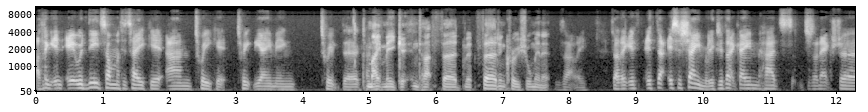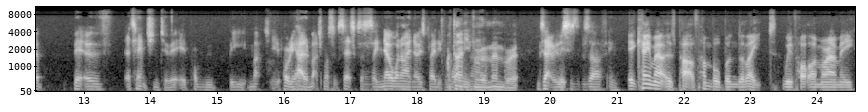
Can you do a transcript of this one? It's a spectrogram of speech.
I think it, it would need someone to take it and tweak it, tweak the aiming, tweak the To make me get into that third, third and crucial minute. exactly. So I think if, if that it's a shame really because if that game had just an extra bit of attention to it, it'd probably be much. It probably had a much more success because as I say, no one I know has played it. For I more don't than even that. remember it. Exactly, this is the bizarre thing. It came out as part of Humble Bundle 8 with Hotline Miami,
